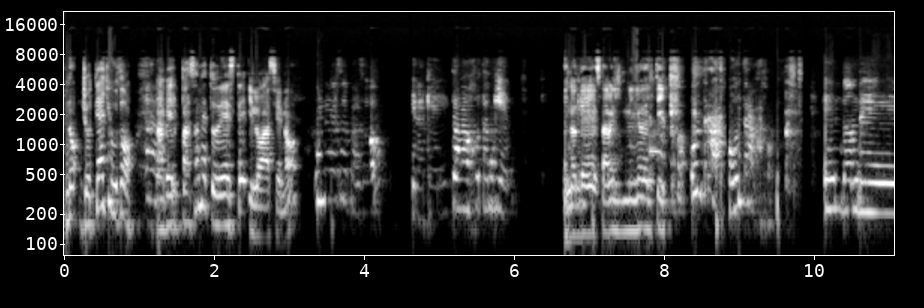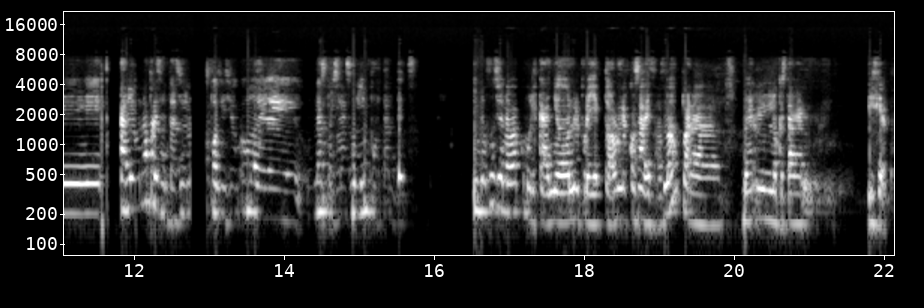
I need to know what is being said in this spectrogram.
No, yo te ayudo. A ver, pásame tú de este y lo hace, ¿no? Una vez me pasó, en aquel trabajo también, En donde estaba el niño del tic. un trabajo, un trabajo, en donde había una presentación, una exposición como de unas personas muy importantes. Y no funcionaba como el cañón, el proyector, una cosa de esas, ¿no? Para ver lo que estaban diciendo.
